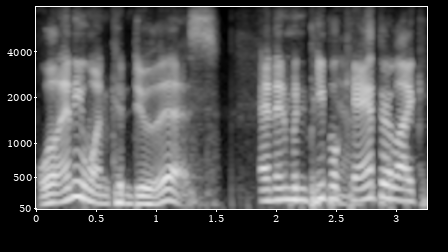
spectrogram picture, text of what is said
well, anyone can do this. And then when people Yeah. can't, they're like,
